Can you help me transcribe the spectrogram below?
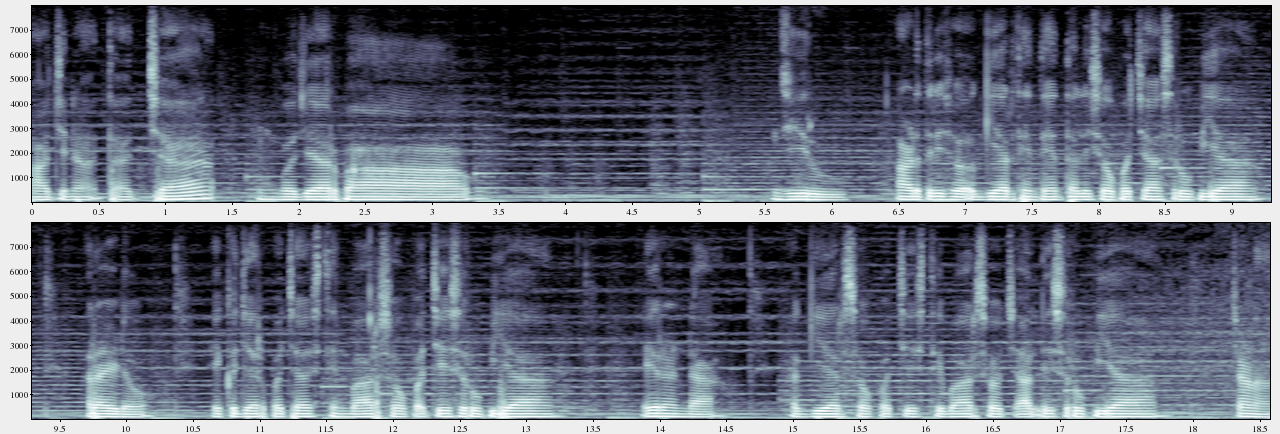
આજના તાજા બજાર ભાવ. જીરું આડત્રીસો અગિયારથી તેતાલીસો પચાસ રૂપિયા. રાયડો એક હજાર પચાસથી બારસો પચીસ રૂપિયા. એરંડા અગિયારસો પચીસથી બારસો ચાલીસ રૂપિયા. ચણા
